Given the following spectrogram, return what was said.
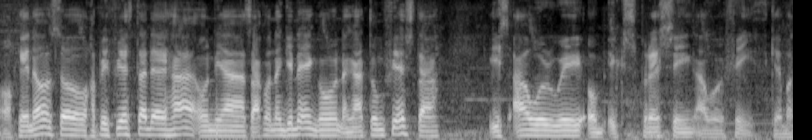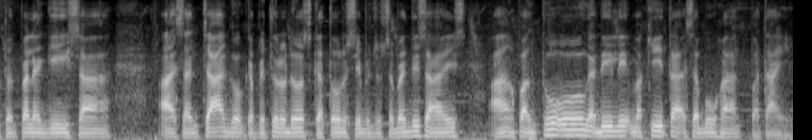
Okay no, so happy fiesta day ha. Unya sa ako nang ginaingon, ang atong fiesta is our way of expressing our faith. Kaya matod palagi sa ah, Santiago Kapitulo 2, 14, 26, ang pagtuo nga dili makita sa buhat patay.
